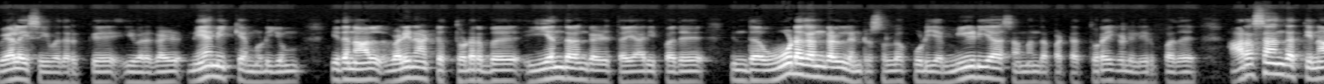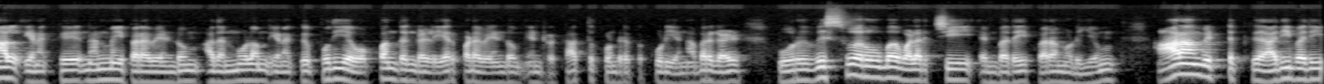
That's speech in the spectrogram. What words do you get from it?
வேலை செய்வதற்கு இவர்கள் நியமிக்க முடியும். இதனால் வெளிநாட்டு தொடர்பு இயந்திரங்கள் தயாரிப்பது இந்த ஊடகங்கள் என்று சொல்லக்கூடிய மீடியா சம்பந்தப்பட்ட துறைகளில் இருப்பது அரசாங்கத்தினால் எனக்கு நன்மை பெற வேண்டும். அதன் மூலம் எனக்கு புதிய ஒப்பந்தங்கள் ஏற்பட வேண்டும் என்று காத்து கொண்டிருக்கக்கூடிய நபர்கள் ஒரு விஸ்வரூப வளர்ச்சி என்பதை பெற முடியும். ஆறாம் வீட்டுக்கு அதிபதி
